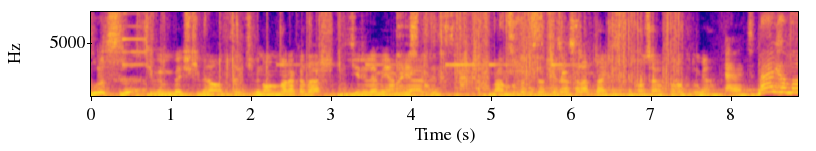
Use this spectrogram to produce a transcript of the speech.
Burası 2005, 2006, 2010'lara kadar girilemeyen bir yerdi. Ben burada Mithat Gezen Sanat Merkezi'nde konservatuvar okudum ya. evet. Merhaba.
